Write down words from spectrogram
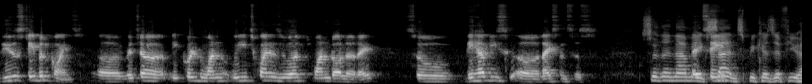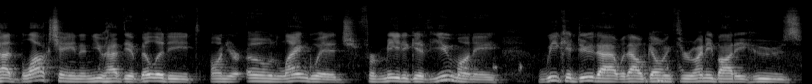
these are stable coins, uh, which are equal to one. Each coin is worth one dollar, right? So they have these uh, licenses. So then that makes sense because if you had blockchain and you had the ability on your own language for me to give you money, we could do that without going through anybody who's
